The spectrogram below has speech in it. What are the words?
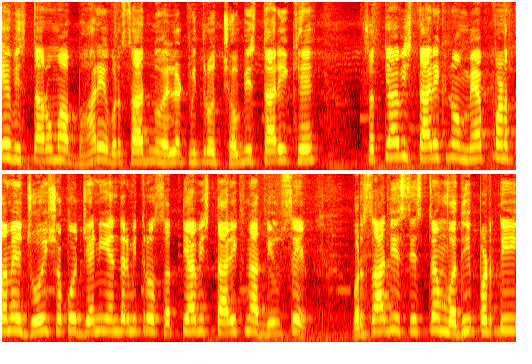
એ વિસ્તારોમાં ભારે વરસાદનું એલર્ટ મિત્રો, છવ્વીસ તારીખે સત્યાવીસ તારીખનો મેપ પણ તમે જોઈ શકો, જેની અંદર મિત્રો સત્યાવીસ તારીખના દિવસે વરસાદી સિસ્ટમ વધી પડતી,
